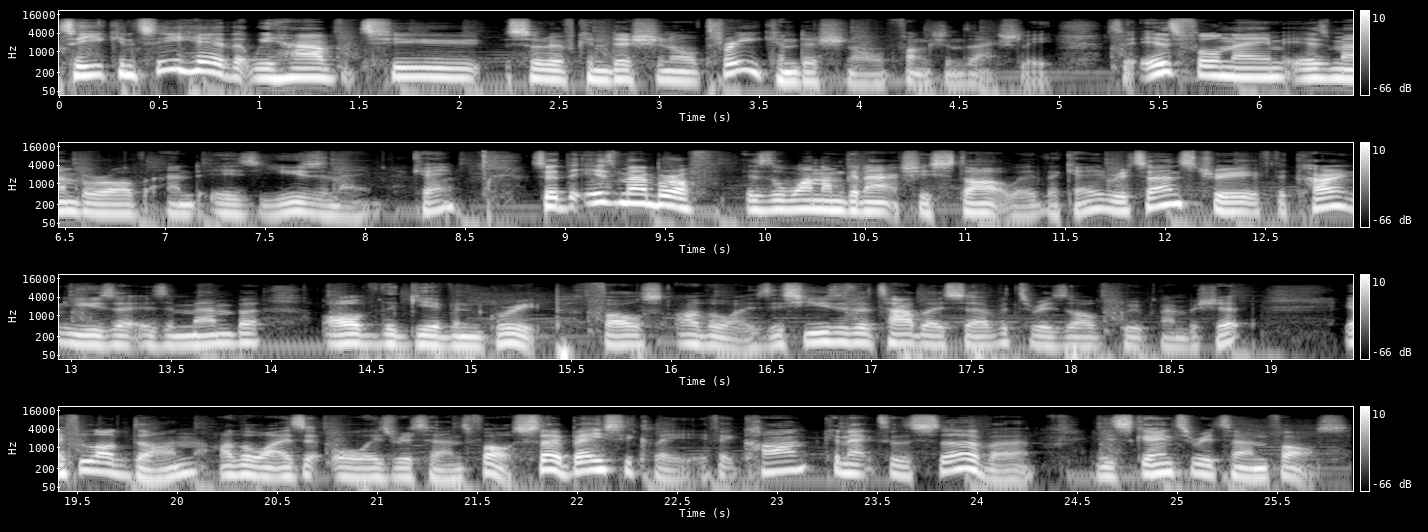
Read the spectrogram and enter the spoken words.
so you can see here that we have two sort of conditional, three conditional functions actually. So is full name, is member of, and is username, okay? So the is member of is the one I'm gonna actually start with, okay? Returns true if the current user is a member of the given group, false otherwise. This uses a Tableau server to resolve group membership. If logged on, otherwise it always returns false. So basically, if it can't connect to the server, it's going to return false,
